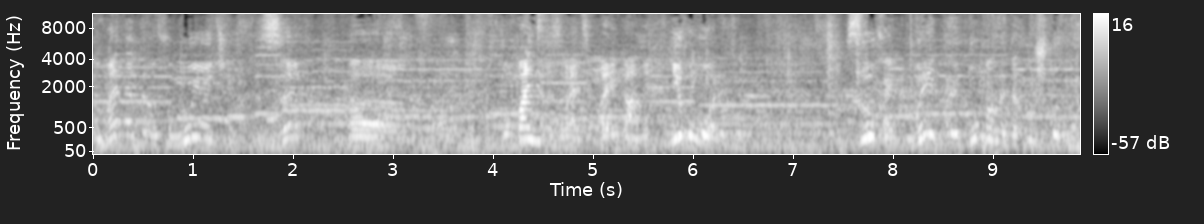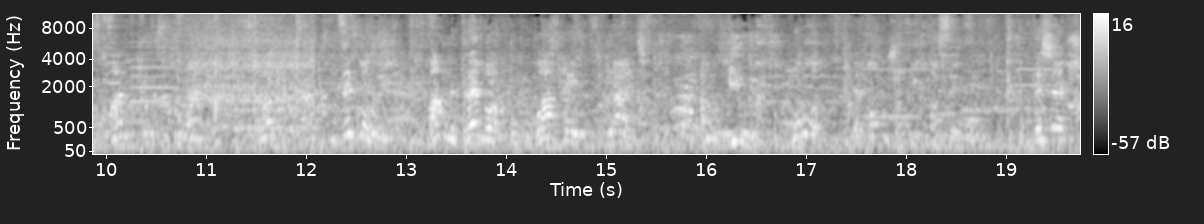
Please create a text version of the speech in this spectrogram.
до мене телефонують з е, компанія називається Арікани і говорять. Слухай, ми придумали таку штуку смарт-користування. Це коли вам не треба купувати 5 там, білих футболок для того, щоб їх носити дешевше,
